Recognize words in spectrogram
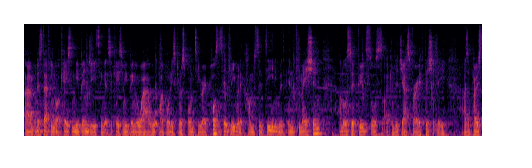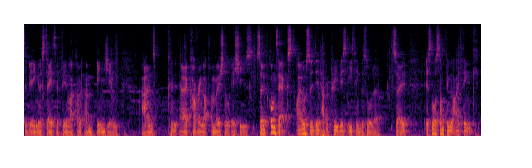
Um, and it's definitely not a case of me binge eating. It's a case of me being aware of what my body's going to respond to very positively when it comes to dealing with inflammation and also food sources I can digest very efficiently, as opposed to being in a state of feeling like I'm, I'm binging and uh, covering up emotional issues. So, for context, I also did have a previous eating disorder. So, it's not something that I think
